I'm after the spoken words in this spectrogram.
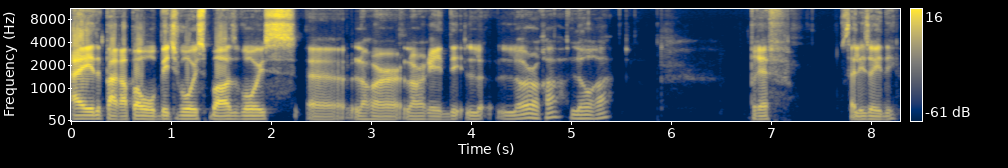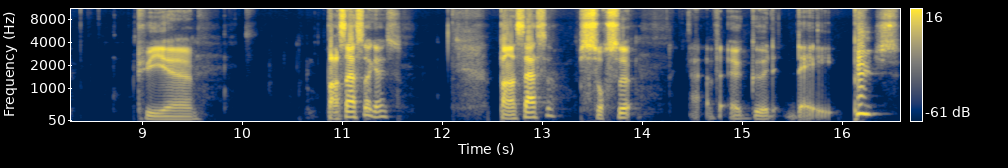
aide par rapport au Beach Voice, Boss Voice, euh, leur, leur aidé. Laura? Laura? Bref, ça les a aidés. Puis, pensez à ça, guys. Pensez à ça. Puis sur ça, have a good day. Peace!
